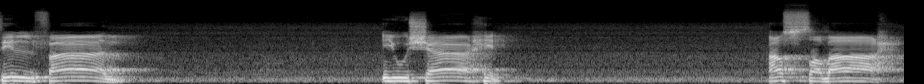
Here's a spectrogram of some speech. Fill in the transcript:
Tilfad yushahid. As-sabah.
